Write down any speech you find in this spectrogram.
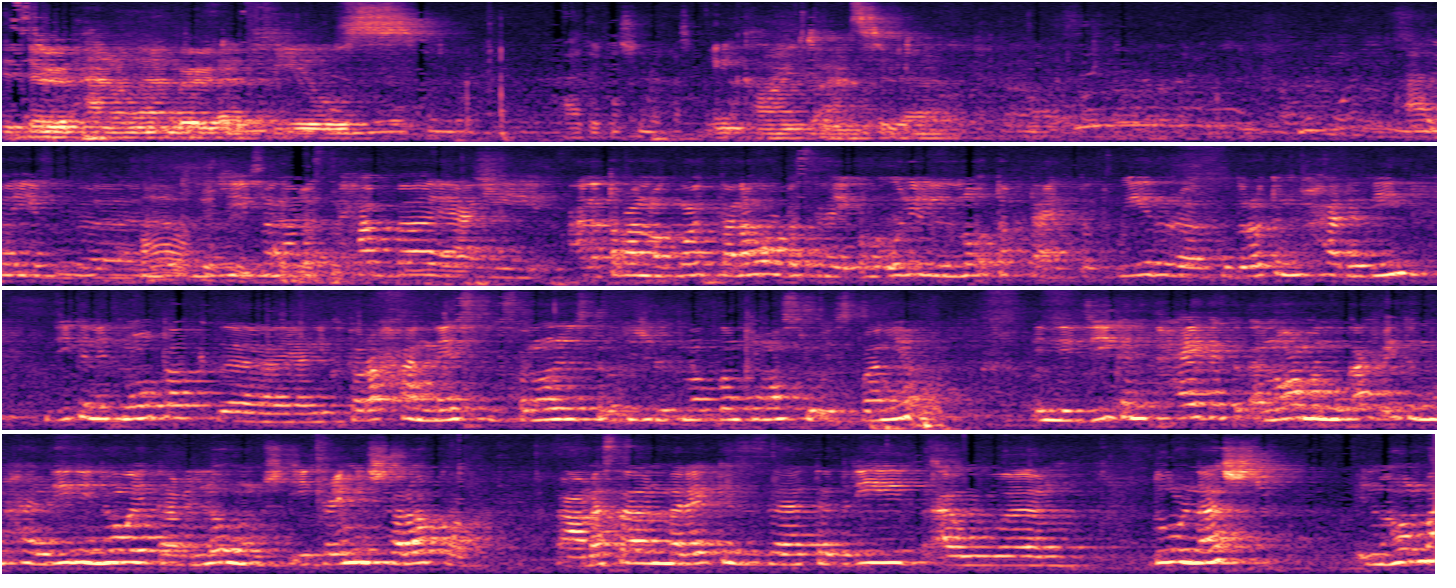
Is there a panel member that feels inclined to answer that? طيب طيب انا بس حابه يعني انا طبعا مجموعة تنوع بس هقول النقطة بتاعت تطوير قدرات المحررين. دي كانت نقطة يعني اقترحها الناس في الصالون الاستراتيجي اللي اتنظم في مصر وإسبانيا إن دي كانت حاجة تبقى نوع من مكافأة المحررين إن هو يتعمل لهم يتعمل شراكة مع مثلا مراكز تدريب أو دور نشر إن هم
